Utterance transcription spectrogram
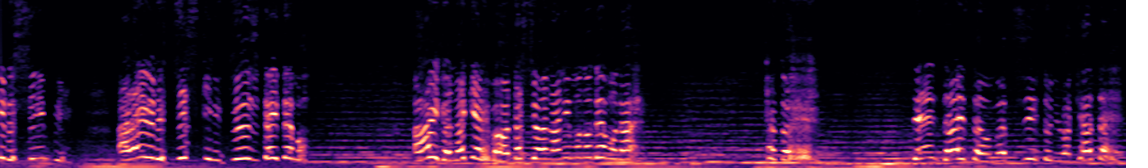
ゆる神秘。あらゆる知識に通じていても。愛がなければ私は何者でもない。たとえ全財産を貧しい人に分け与え。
